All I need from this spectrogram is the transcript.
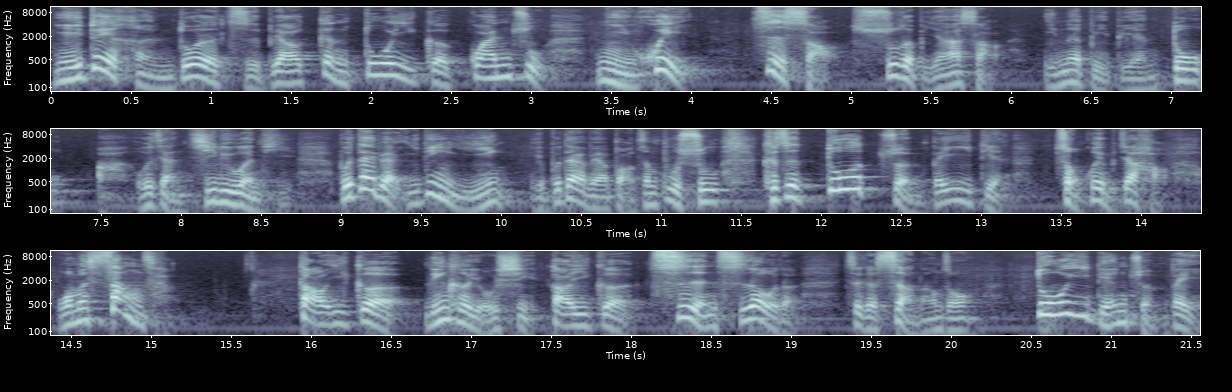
你对很多的指标更多一个关注，你会至少输的比人家少，赢的比别人多。啊，我讲几率问题，不代表一定赢，也不代表保证不输。可是多准备一点，总会比较好。我们上场到一个零和游戏，到一个吃人吃肉的这个市场当中，多一点准备，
